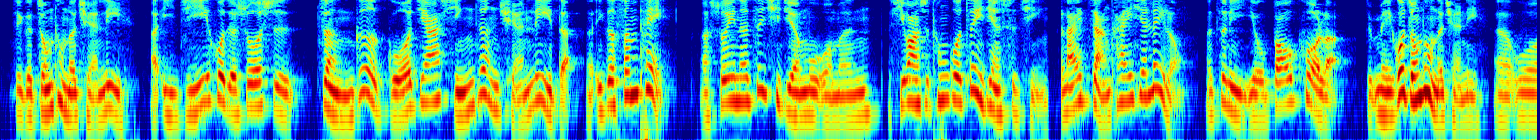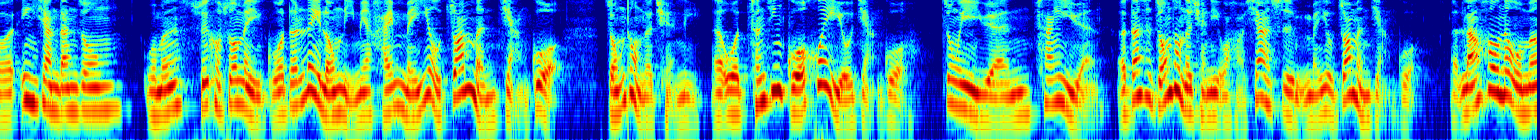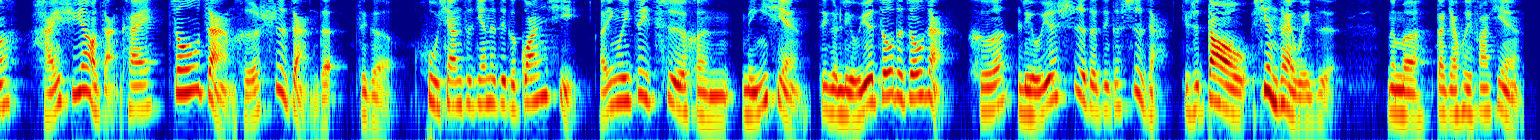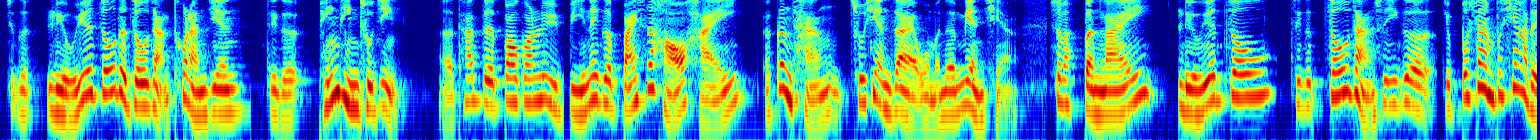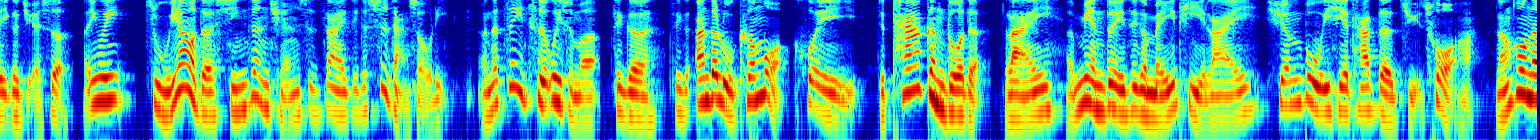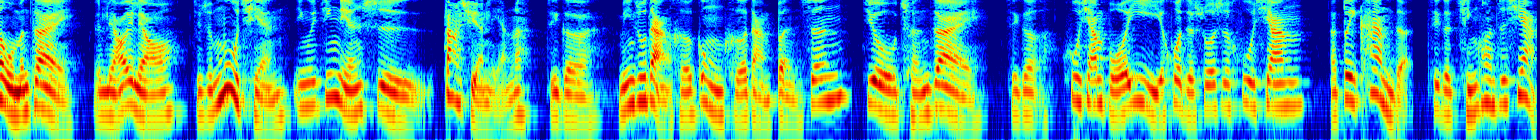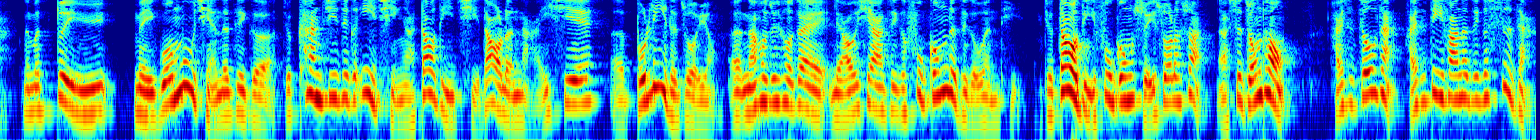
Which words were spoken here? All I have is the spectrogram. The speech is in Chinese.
这个总统的权利啊，以及或者说是整个国家行政权力的呃一个分配啊，所以呢，这期节目我们希望是通过这件事情来展开一些内容。那这里有包括了就美国总统的权利，呃，我印象当中，我们随口说美国的内容里面还没有专门讲过总统的权利，呃，我曾经国会有讲过。众议员、参议员，呃，但是总统的权利我好像是没有专门讲过。呃，然后呢，我们还需要展开州长和市长的这个互相之间的这个关系啊，因为这次很明显，这个纽约州的州长和纽约市的这个市长，就是到现在为止，那么大家会发现，这个纽约州的州长突然间这个频频出镜，呃，他的曝光率比那个白思豪还。呃，更常出现在我们的面前，是吧？本来纽约州这个州长是一个就不上不下的一个角色，因为主要的行政权是在这个市长手里啊。那这一次为什么这个这个安德鲁科莫会就他更多的来面对这个媒体来宣布一些他的举措啊？然后呢，我们再聊一聊，就是目前因为今年是大选年了，这个。民主党和共和党本身就存在这个互相博弈，或者说是互相啊对抗的这个情况之下，那么对于美国目前的这个就抗击这个疫情啊，到底起到了哪一些呃不利的作用？呃，然后最后再聊一下这个复工的这个问题，就到底复工谁说了算啊？是总统，还是州长，还是地方的这个市长，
